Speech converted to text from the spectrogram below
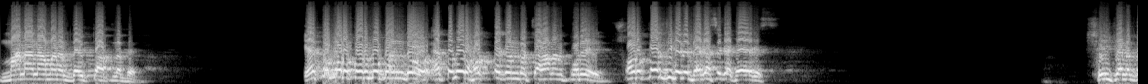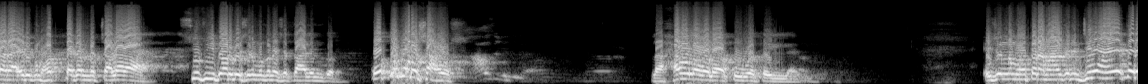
মানা না মানার দায়িত্ব আপনাদের। এত বড় কর্মকাণ্ড, এত বড় হত্যাকাণ্ড চালানোর পরে সরকার যেখানে ভেগা সেগা খেয়ে গেছে, সেইখানে তারা এরকম হত্যাকাণ্ড চালায়, সুফি দরবেশের মতন এসে তালিম করে। কত বড় সাহস। এই জন্য মহতারাম যে আয়াতের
